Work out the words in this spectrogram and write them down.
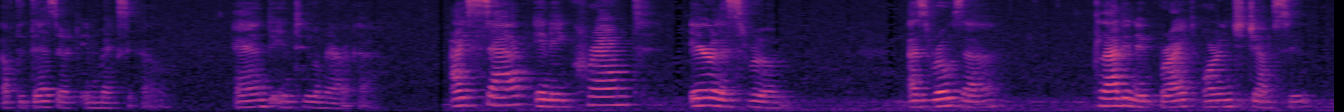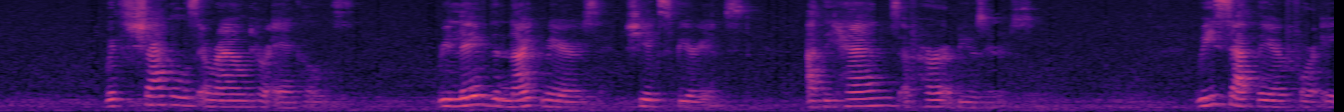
of the desert in Mexico and into America. I sat in a cramped, airless room as Rosa, clad in a bright orange jumpsuit, with shackles around her ankles, relived the nightmares she experienced at the hands of her abusers. We sat there for a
